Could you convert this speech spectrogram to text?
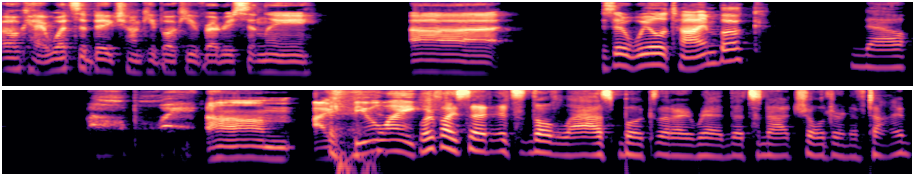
Okay, what's a big chunky book you've read recently? Uh Is it a Wheel of Time book? No. oh boy. Um I feel like What if I said it's the last book that I read that's not Children of Time?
